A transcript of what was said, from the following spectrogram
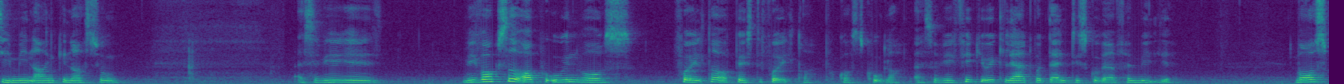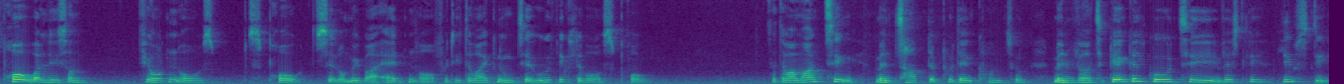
Det er min egen generation. Altså vi, vi voksede op uden vores forældre og bedsteforældre på kostskoler. Altså vi fik jo ikke lært, hvordan det skulle være familie. Vores sprog var ligesom 14 års sprog, selvom vi var 18 år, fordi der var ikke nogen til at udvikle vores sprog. Så der var mange ting, man tabte på den konto. Men vi var til gengæld gode til vestlig livsstil.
